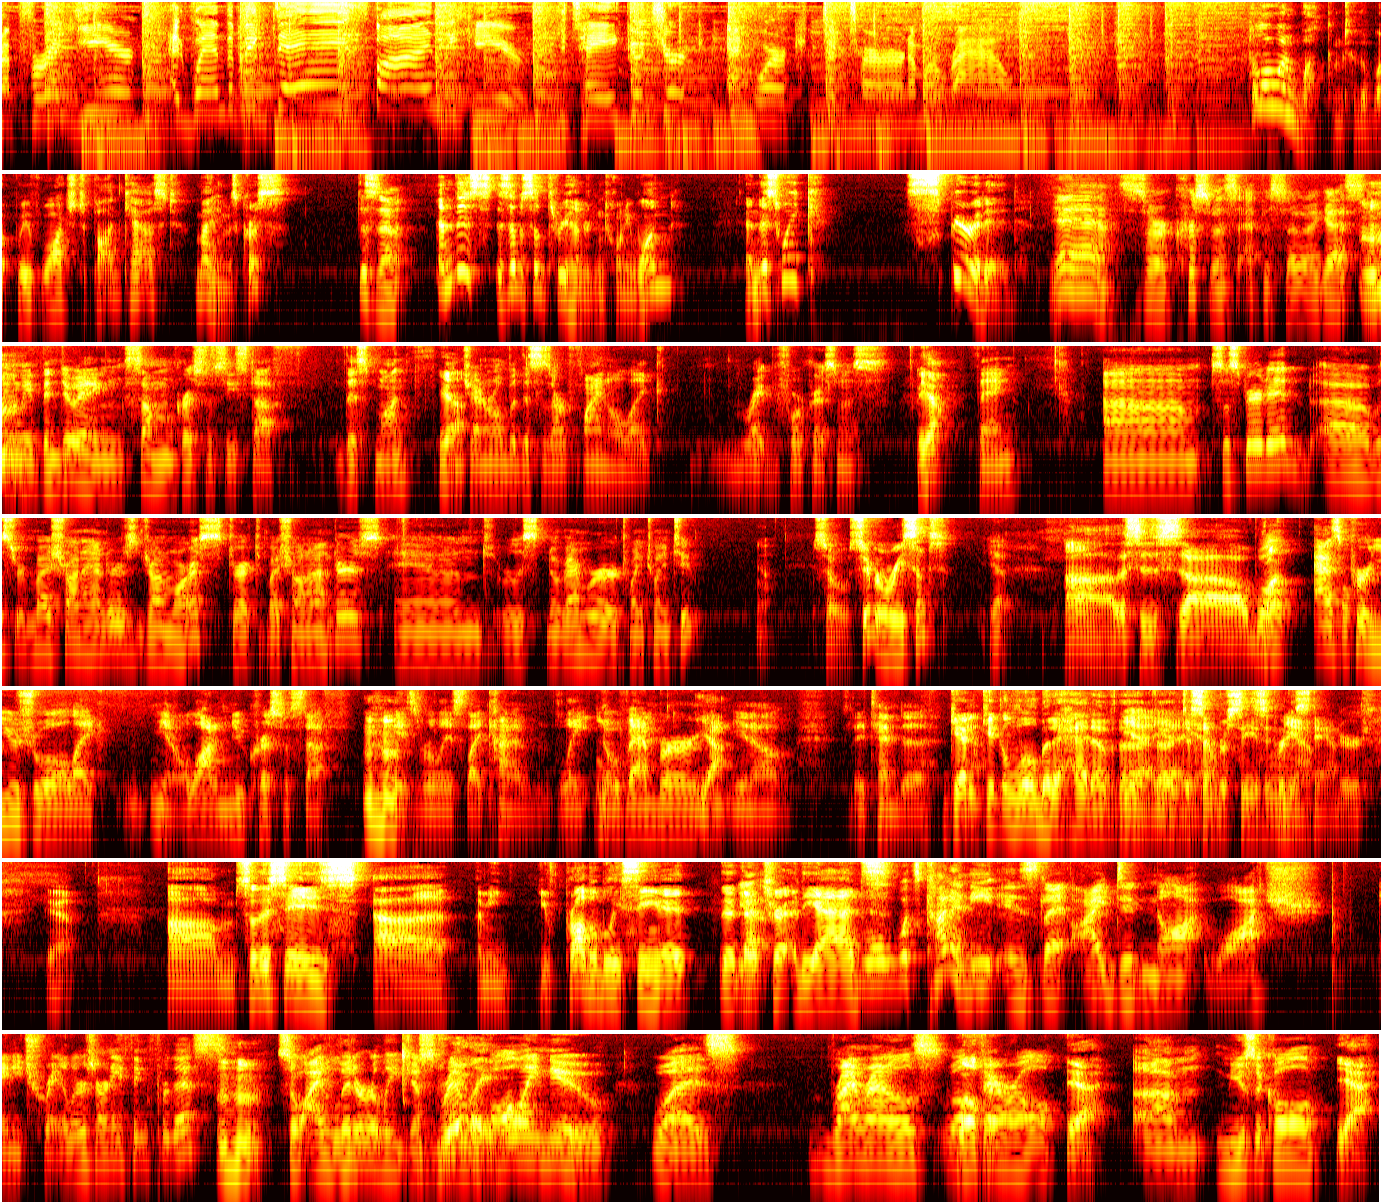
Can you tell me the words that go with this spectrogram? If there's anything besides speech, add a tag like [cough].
prep for a year, and when the big day is finally here, you take a jerk and work to turn them around. Hello and welcome to the What We've Watched podcast. My name is Chris, This is Emmett. and this is episode 321. And this week, Spirited. Yeah, yeah, this is our Christmas episode, I guess. I Mm-hmm. mean, we've been doing some Christmassy stuff this month Yeah. in general, but this is our final, like, right before Christmas Yeah. thing. Um, so Spirited uh, was written by Sean Anders and John Morris, directed by Sean Anders, and released November 2022. yeah. So, super recent. Yep. Uh, this is, uh, one- Well, as per usual, like you know, a lot of new Christmas stuff is released like kind of late November. Mm-hmm. Yeah. you know, they tend to get, get a little bit ahead of the, Yeah, the yeah, yeah. December season. pretty yeah. standard. Yeah. Um, so this is, uh, I mean, you've probably seen it, the, Yeah. the, tra- the ads. Well, what's kind of neat is that I did not watch any trailers or anything for this. So I literally just knew- Mm-hmm. Really? all I knew was Ryan Reynolds, Will, Will Fer- Ferrell, yeah. um, musical, Yeah.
